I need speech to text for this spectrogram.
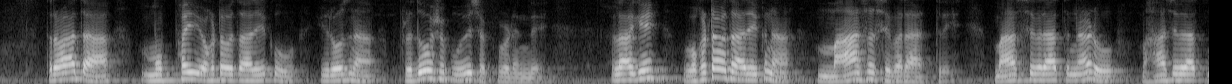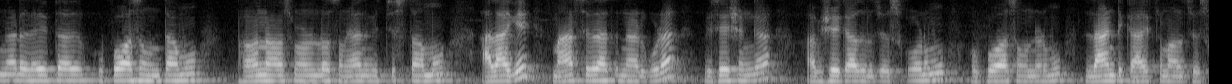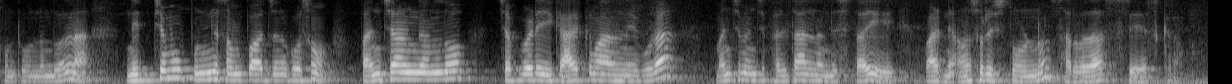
తర్వాత ముప్పై ఒకటవ తారీఖు ఈ రోజున ప్రదోష పూజ చెప్పబడింది. అలాగే ఒకటవ తారీఖున మాస శివరాత్రి. మాస శివరాత్రి నాడు మహాశివరాత్రి నాడు ఏదైతే ఉపవాసం ఉంటామో భవనాస్మరణలో సమయాన్ని వెచ్చిస్తామో అలాగే మహాశివరాత్రి నాడు కూడా విశేషంగా అభిషేకాదులు చేసుకోవడము ఉపవాసం ఉండడము లాంటి కార్యక్రమాలు చేసుకుంటూ ఉన్నందువలన నిత్యము పుణ్య సముపార్జన కోసం పంచాంగంలో చెప్పబడే ఈ కార్యక్రమాలని కూడా మంచి మంచి ఫలితాలను అందిస్తాయి. వాటిని అనుసరిస్తూ ఉండడం సర్వదా శ్రేయస్కరం.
